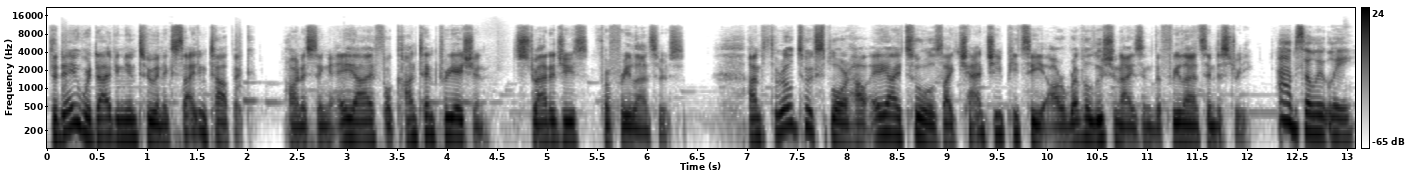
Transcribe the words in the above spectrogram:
Today we're diving into an exciting topic harnessing AI for content creation, strategies for freelancers. I'm thrilled to explore how AI tools like ChatGPT are revolutionizing the freelance industry. Absolutely.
